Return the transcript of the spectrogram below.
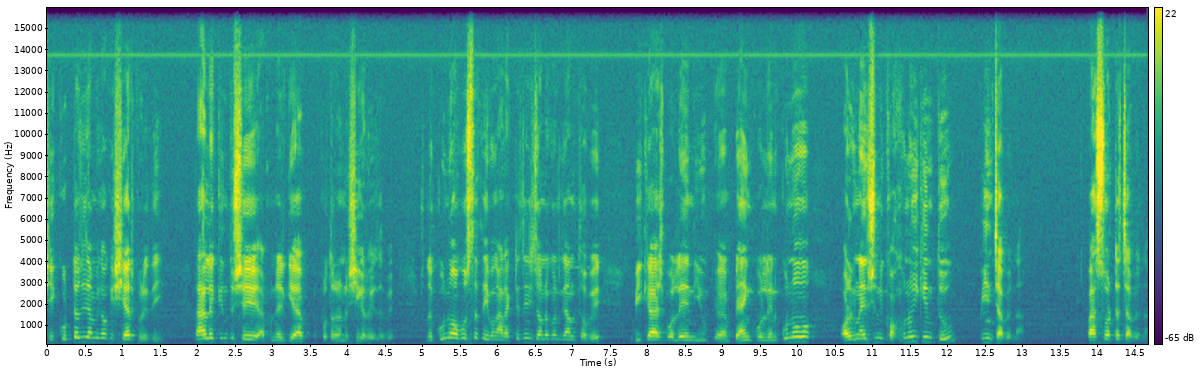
সেই কোডটা যদি আমি কাউকে শেয়ার করে দিই, তাহলে কিন্তু সে আপনার গিয়া প্রতারণার শিকার হয়ে যাবে। সুতরাং কোনো অবস্থাতে এবং আরেকটা জিনিস জনগণ জানতে হবে, বিকাশ বলেন, ইউ ব্যাংক বললেন কোনো অর্গানাইজেশন কখনোই কিন্তু পিন চাবে না। পাসওয়ার্ডটা চাবে না।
